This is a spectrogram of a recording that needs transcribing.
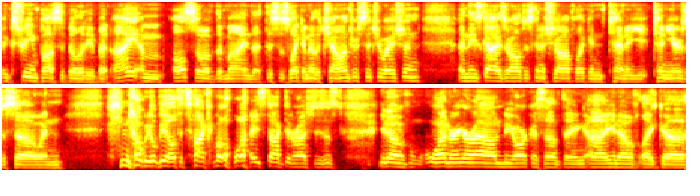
extreme possibility, but I am also of the mind that this is like another challenger situation, and these guys are all just going to show up like in 10, or 10 years or so, and nobody will be able to talk about why Stockton Rush is just, you know, wandering around New York or something, uh, you know, like uh,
